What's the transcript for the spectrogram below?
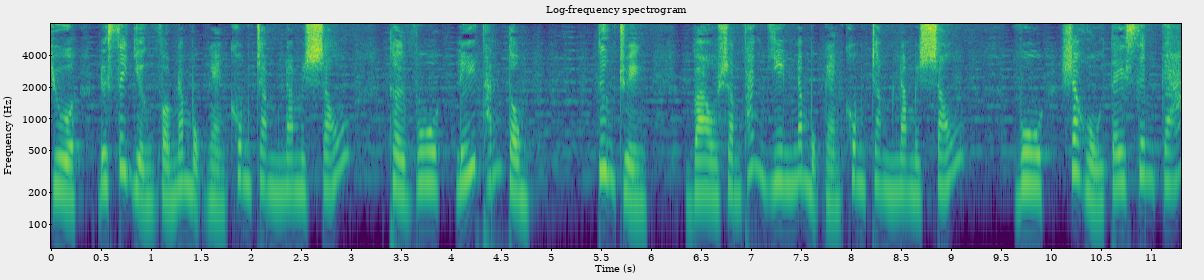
Chùa được xây dựng vào năm 1056, thời vua Lý Thánh Tông. Tương truyền, vào rằm tháng Giêng năm 1056, vua ra hội Tây xem cá,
